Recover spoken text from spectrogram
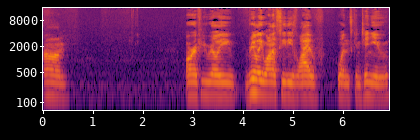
Um, or if you really, really want to see these live ones continue,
